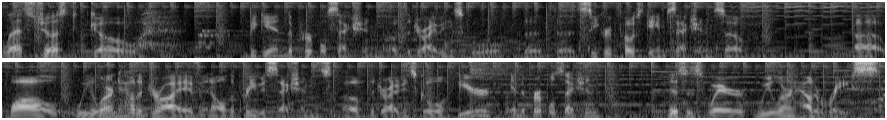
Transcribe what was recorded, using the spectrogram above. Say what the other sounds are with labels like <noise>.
let's just go. Begin the purple section of the driving school, the, the secret post-game section. So, uh, while we learned how to drive in all the previous sections of the driving school, here in the purple section, this is where we learn how to race.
